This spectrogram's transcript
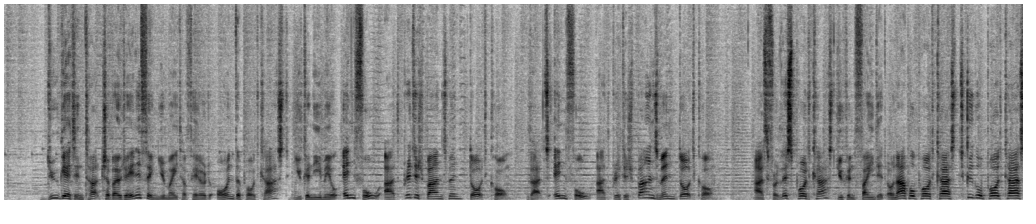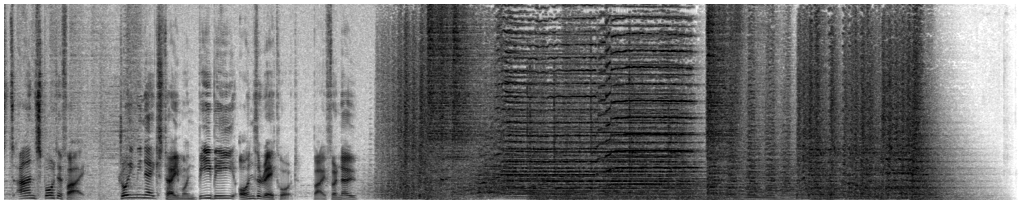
Do get in touch about anything you might have heard on the podcast. You can email info at britishbandsman.com. That's info at britishbandsman.com. As for this podcast, you can find it on Apple Podcasts, Google Podcasts, and Spotify. Join me next time on BB on the Record. Bye for now.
